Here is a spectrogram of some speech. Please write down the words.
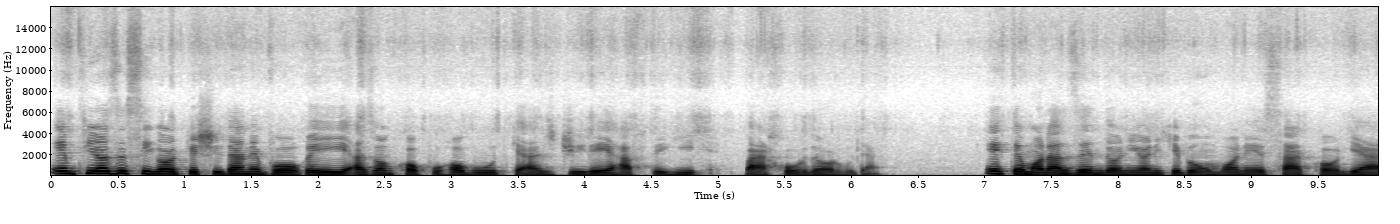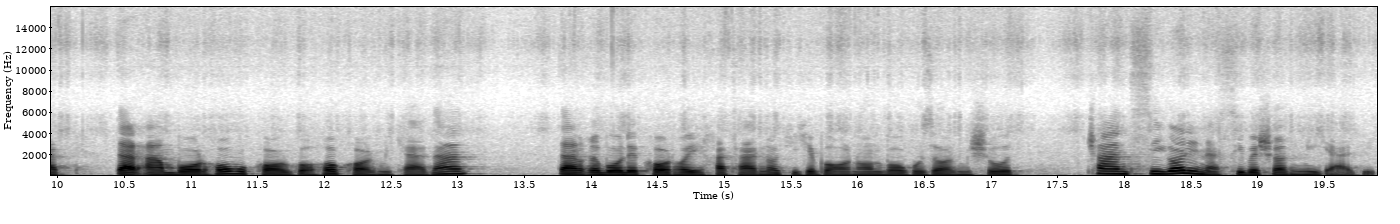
امتیاز سیگار کشیدن واقعی از آن کاپوها بود که از جیره هفتگی برخوردار بودند. احتمالا زندانیانی که به عنوان سرکارگر در انبارها و کارگاه ها کار می‌کردند در قبال کارهای خطرناکی که به آنان واگذار می‌شد چند سیگاری نصیبشان میگردید.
